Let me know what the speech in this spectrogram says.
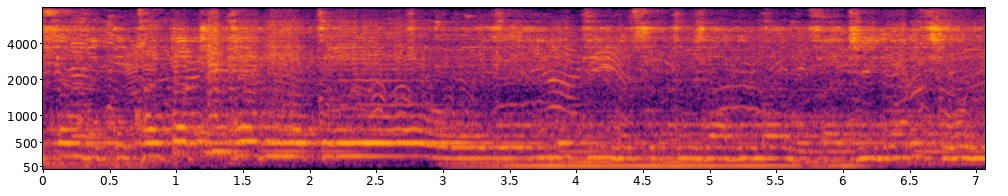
संगत खोटाची ठरू नको येईल ती घर सोडू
